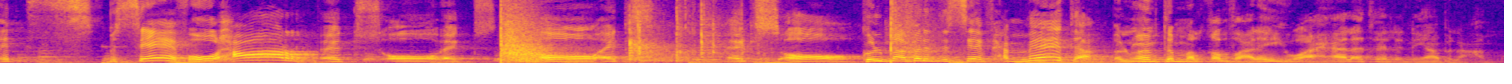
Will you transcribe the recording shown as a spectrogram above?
X بالسيف. وهو حار. X O X أو إكس إكس أو كل ما برد السيف حميته. المهم تم القبض عليه وأحالته للنيابة العامة.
